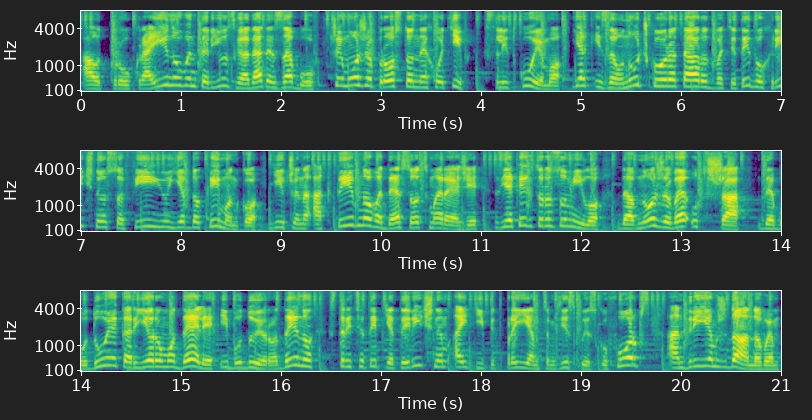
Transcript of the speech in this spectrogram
А от про Україну в інтерв'ю згадати забув, чи може просто не хотів. Слідкуємо, як і за онучкою Ротару 22-річною Софією Євдокименко. Дівчина активно веде соцмережі, з яких зрозуміло, давно живе у США, де будує кар'єру моделі і будує родину з 35-річним IT-підприємцем зі списку Forbes Андрієм Ждановим.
